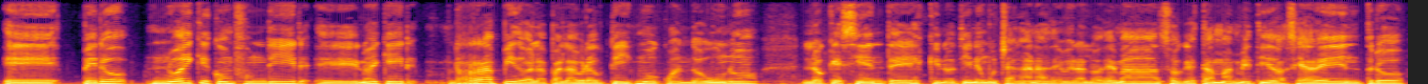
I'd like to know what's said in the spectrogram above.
Eh, pero no hay que confundir, eh, no hay que ir rápido a la palabra autismo cuando uno lo que siente es que no tiene muchas ganas de ver a los demás, o que está más metido hacia adentro,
